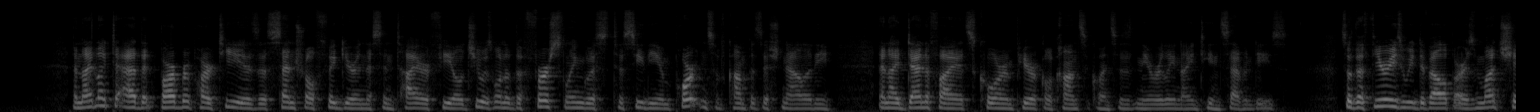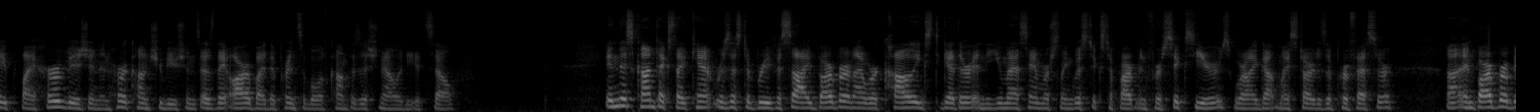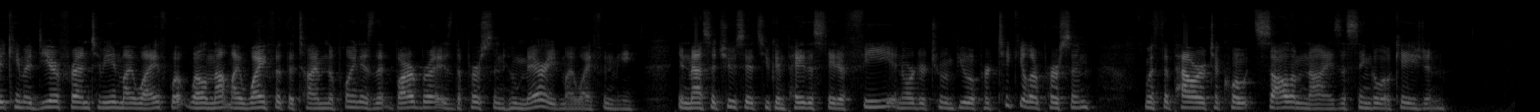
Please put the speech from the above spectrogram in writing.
And I'd like to add that Barbara Partee is a central figure in this entire field. She was one of the first linguists to see the importance of compositionality and identify its core empirical consequences in the early 1970s. So the theories we develop are as much shaped by her vision and her contributions as they are by the principle of compositionality itself. In this context, I can't resist a brief aside. Barbara and I were colleagues together in the UMass Amherst Linguistics Department for six years, where I got my start as a professor. Uh, and Barbara became a dear friend to me and my wife. Well, not my wife at the time. The point is that Barbara is the person who married my wife and me. In Massachusetts, you can pay the state a fee in order to imbue a particular person with the power to, quote, solemnize a single occasion.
